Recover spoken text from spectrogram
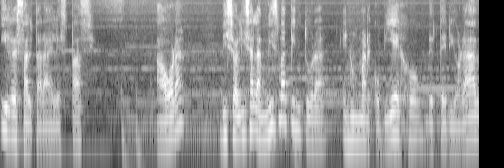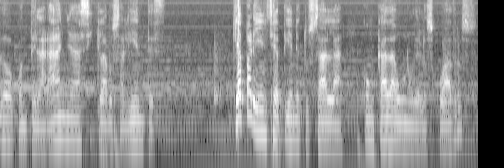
y resaltará el espacio. Ahora, visualiza la misma pintura en un marco viejo, deteriorado, con telarañas y clavos salientes. ¿Qué apariencia tiene tu sala con cada uno de los cuadros?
